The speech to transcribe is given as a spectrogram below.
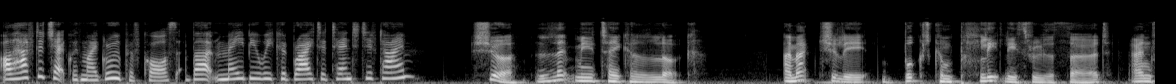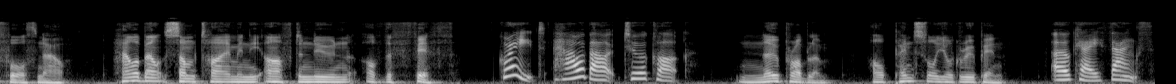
I'll have to check with my group, of course, but maybe we could write a tentative time? Sure, let me take a look. I'm actually booked completely through the 3rd and 4th now. How about some time in the afternoon of the 5th? Great. How about 2 o'clock? No problem. I'll pencil your group in. Okay, thanks.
